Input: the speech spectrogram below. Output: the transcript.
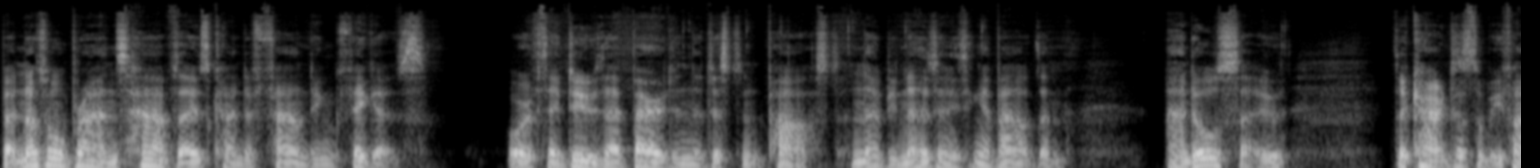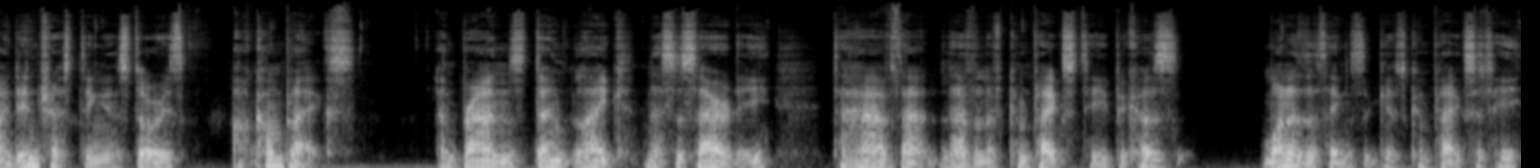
But not all brands have those kind of founding figures or if they do, they're buried in the distant past and nobody knows anything about them. And also, the characters that we find interesting in stories are complex, and brands don't like necessarily to have that level of complexity because one of the things that gives complexity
